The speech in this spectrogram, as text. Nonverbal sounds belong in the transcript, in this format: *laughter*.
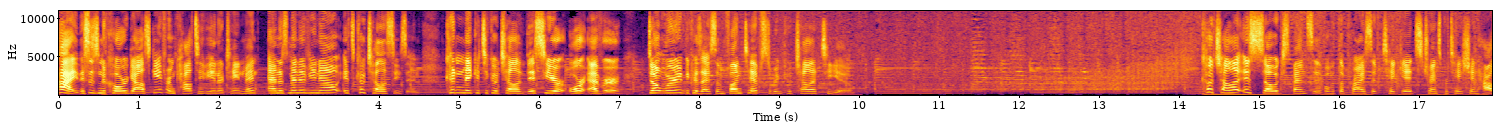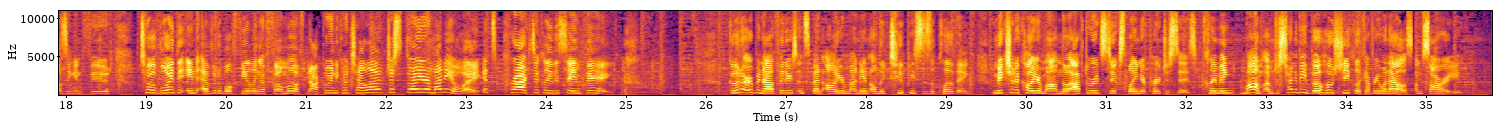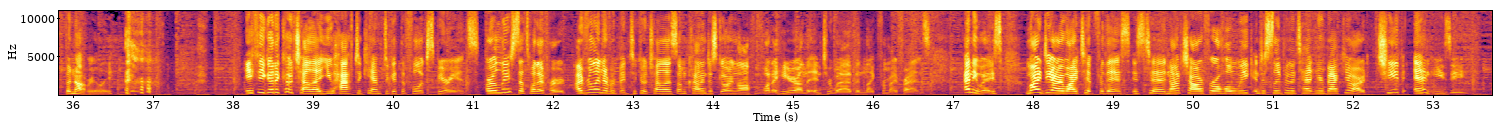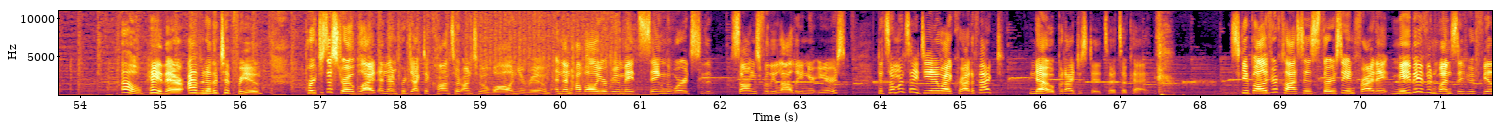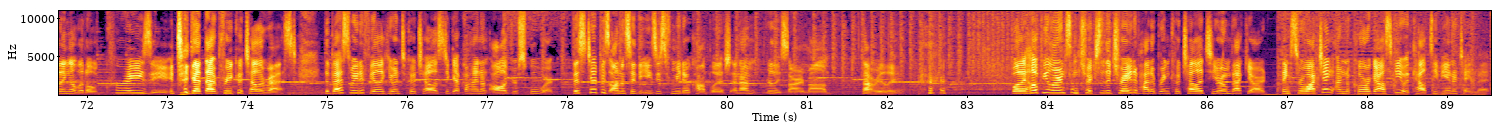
Hi, this is Nicole Rogalski from Cal TV Entertainment, and as many of you know, it's Coachella season. Couldn't make it to Coachella this year or ever. Don't worry because I have some fun tips to bring Coachella to you. Coachella is so expensive, with the price of tickets, transportation, housing, and food. To avoid the inevitable feeling of FOMO of not going to Coachella, just throw your money away. It's practically the same thing. *laughs* Go to Urban Outfitters and spend all your money on only two pieces of clothing. Make sure to call your mom though afterwards to explain your purchases, claiming, Mom, I'm just trying to be boho chic like everyone else. I'm sorry. But not really. *laughs* If you go to Coachella, you have to camp to get the full experience. Or at least that's what I've heard. I've really never been to Coachella, so I'm kind of just going off of what I hear on the interweb and like from my friends. Anyways, my DIY tip for this is to not shower for a whole week and to sleep in a tent in your backyard. Cheap and easy. Oh, hey there, I have another tip for you. Purchase a strobe light and then project a concert onto a wall in your room and then have all your roommates sing the words to the songs really loudly in your ears. Did someone say DIY crowd effect? No, but I just did, so it's okay. *laughs* Skip all of your classes Thursday and Friday, maybe even Wednesday if you're feeling a little crazy *laughs* to get that pre-Coachella rest. The best way to feel like you went to Coachella is to get behind on all of your schoolwork. This tip is honestly the easiest for me to accomplish, and I'm really sorry, Mom. Not really. *laughs* Well, I hope you learned some tricks of the trade of how to bring Coachella to your own backyard. Thanks for watching. I'm Nicole Rogalski with Cal TV Entertainment.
